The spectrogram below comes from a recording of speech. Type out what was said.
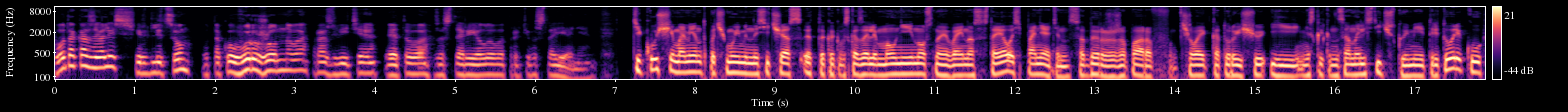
вот оказались перед лицом вот такого вооруженного развития этого застарелого противостояния. Текущий момент, почему именно сейчас это, как вы сказали, молниеносная война состоялась, понятен. Садыр Жапаров – человек, который еще и несколько националистическую имеет риторику,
